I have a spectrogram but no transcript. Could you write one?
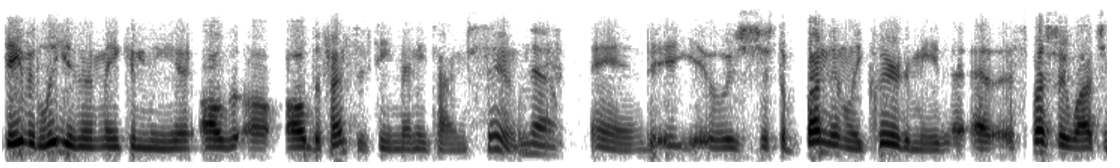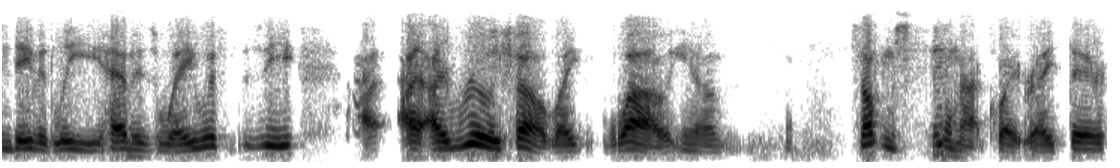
David Lee isn't making the all, all all defensive team anytime soon. No. And it, it was just abundantly clear to me that, uh, especially watching David Lee have his way with Z, I, I really felt like, wow, you know, something's still not quite right there.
